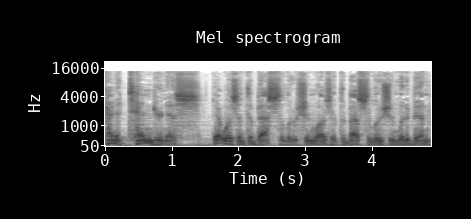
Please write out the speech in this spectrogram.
Kind of tenderness. That wasn't the best solution, was it? The best solution would have been,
